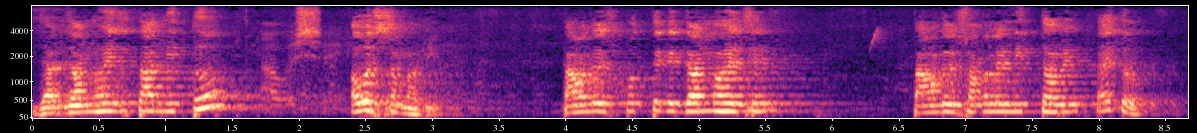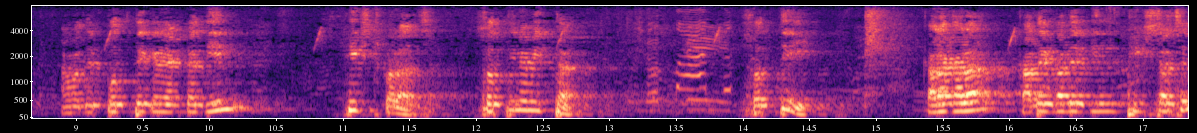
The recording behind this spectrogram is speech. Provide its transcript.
যার জন্ম হয়েছে তার মৃত্যু অবশ্যম্ভাবী। তা আমাদের প্রত্যেকের জন্ম হয়েছে। তা আমাদের সকলের মৃত্যু হবে তাই তো? আমাদের প্রত্যেকের একটা দিন ফিক্সড করা আছে। সত্যি না মিথ্যা? সত্যি? কারা কারা? কাদের কাদের দিন ফিক্সড আছে?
